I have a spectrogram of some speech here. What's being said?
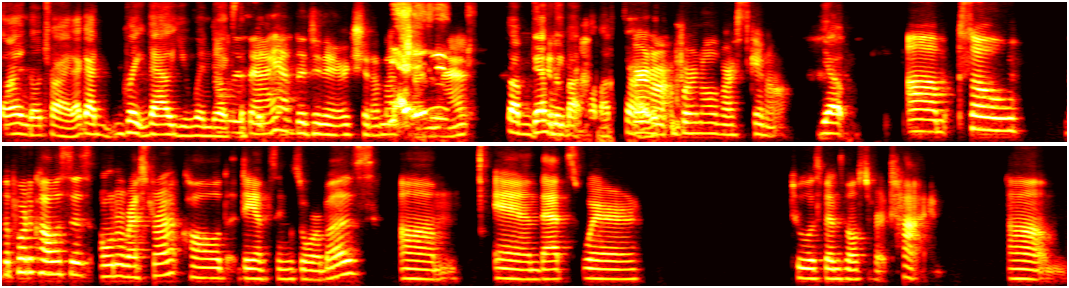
so I ain't gonna try it. I got great value Windex. I, say, I have the generic shit. I'm not doing that. I'm definitely about, about to burn, our, burn all of our skin off. Yep. Um, so the Portcullises own a restaurant called Dancing Zorba's. Um, and that's where Tula spends most of her time. Um,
